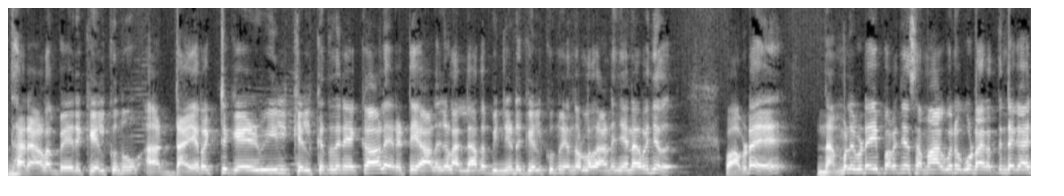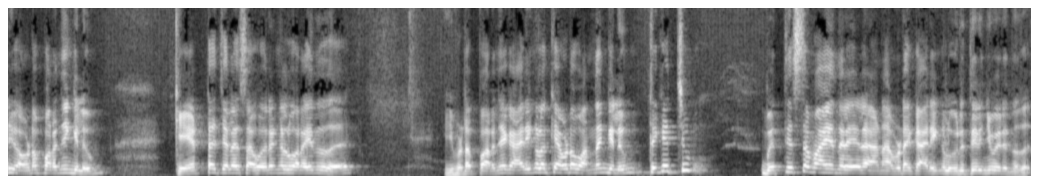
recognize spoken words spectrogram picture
ധാരാളം പേര് കേൾക്കുന്നു. ആ ഡയറക്റ്റ് കേൾവിയിൽ കേൾക്കുന്നതിനേക്കാൾ ഇരട്ടി ആളുകൾ അല്ലാതെ പിന്നീട് കേൾക്കുന്നു എന്നുള്ളതാണ് ഞാൻ അറിഞ്ഞത്. അപ്പോൾ അവിടെ നമ്മളിവിടെ ഈ പറഞ്ഞ സമാഗമന കൂടാരത്തിന്റെ കാര്യം അവിടെ പറഞ്ഞെങ്കിലും കേട്ട ചില സഹോദരങ്ങൾ പറയുന്നത് ഇവിടെ പറഞ്ഞ കാര്യങ്ങളൊക്കെ അവിടെ വന്നെങ്കിലും തികച്ചും വ്യത്യസ്തമായ നിലയിലാണ് അവിടെ കാര്യങ്ങൾ ഉരുത്തിരിഞ്ഞു വരുന്നത്.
